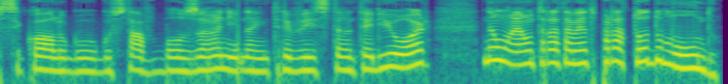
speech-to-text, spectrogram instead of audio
psicólogo Gustavo Bolzani na entrevista anterior, não é um tratamento para todo mundo.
